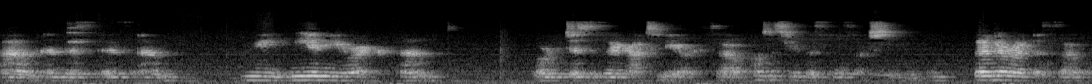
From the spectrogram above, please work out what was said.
Um, and this is um, me, me in New York, um, or just as I got to New York. So I'll just read this little section. But I've never read this, so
